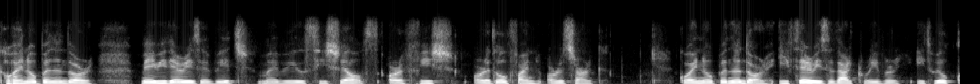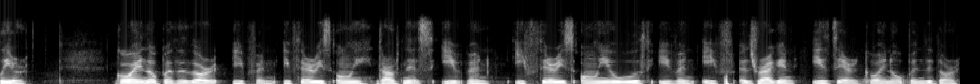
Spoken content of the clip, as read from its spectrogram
Go and open the door. Maybe there is a beach. Maybe you see shells or a fish or a dolphin or a shark. Go and open the door. If there is a dark river, it will clear. Go and open the door, even if there is only darkness, even if there is only a wood, even if a dragon is there. Go and open the door.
